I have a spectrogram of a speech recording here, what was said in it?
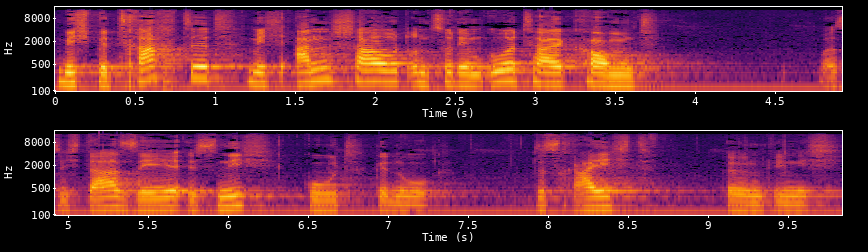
mich betrachtet, mich anschaut und zu dem Urteil kommt, was ich da sehe, ist nicht gut genug. Das reicht irgendwie nicht.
